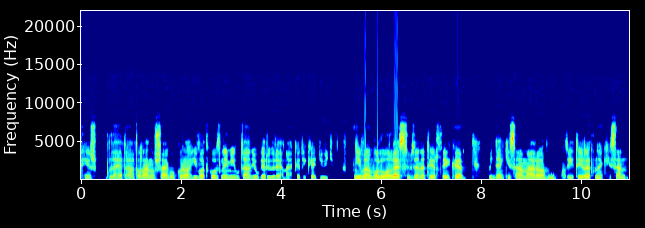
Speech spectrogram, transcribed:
és lehet általánosságokra hivatkozni, miután jogerőre emelkedik egy ügy. Nyilvánvalóan lesz üzenetértéke mindenki számára az ítéletnek, hiszen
